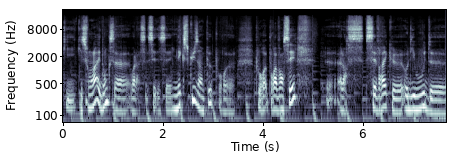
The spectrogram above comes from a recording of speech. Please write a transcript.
qui, sont là. Et donc, ça, voilà, c'est une excuse un peu pour, euh, pour avancer. Euh, alors, c'est vrai que Hollywood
